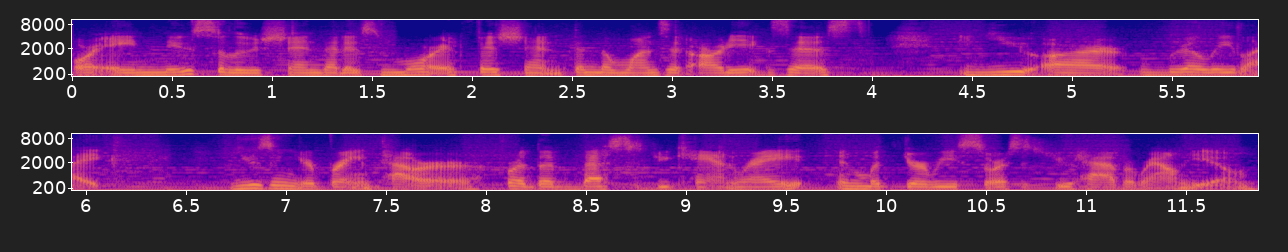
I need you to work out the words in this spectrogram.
or a new solution that is more efficient than the ones that already exist, you are really like using your brain power for the best that you can, right? And with your resources you have around you.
